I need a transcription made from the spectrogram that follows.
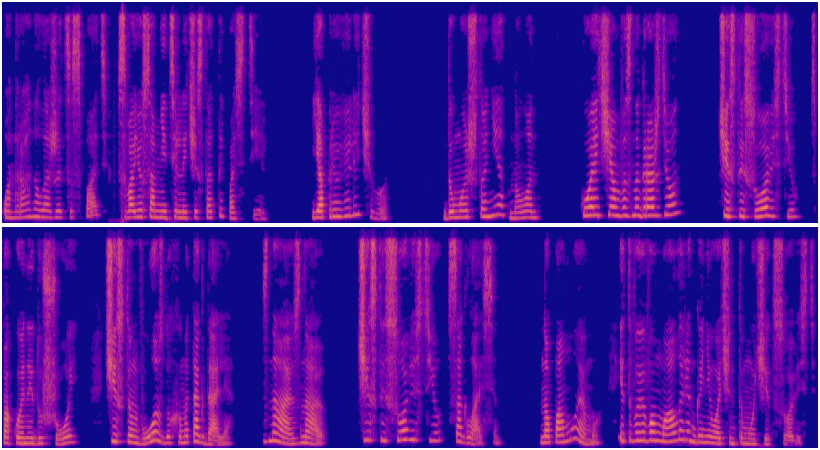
Он рано ложится спать в свою сомнительной чистоты постель. Я преувеличиваю? Думаю, что нет, но он кое-чем вознагражден, чистой совестью, спокойной душой, чистым воздухом и так далее. Знаю, знаю, чистой совестью согласен. Но, по-моему, и твоего Малоринга не очень-то мучает совесть.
